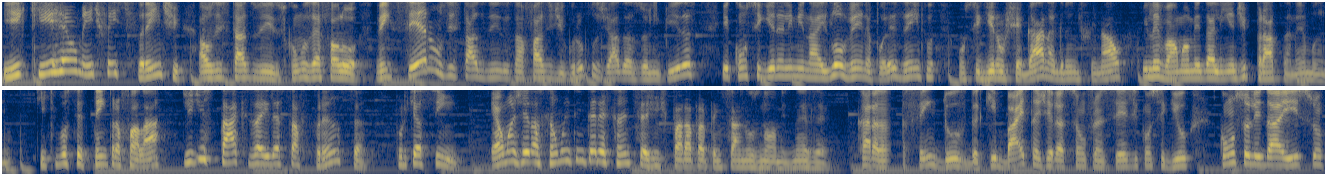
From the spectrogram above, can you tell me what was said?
e que realmente fez frente aos Estados Unidos. Como o Zé falou, venceram os Estados Unidos na fase de grupos já das Olimpíadas e conseguiram eliminar a Eslovênia, por exemplo, conseguiram chegar na grande final e levar uma medalhinha de prata, né, mano? O que, que você tem para falar de destaques aí dessa França? Porque assim, é uma geração muito interessante se a gente parar para pensar nos nomes, né, Zé? Cara, sem dúvida, que baita geração francesa e conseguiu consolidar isso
